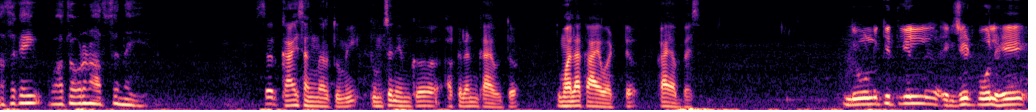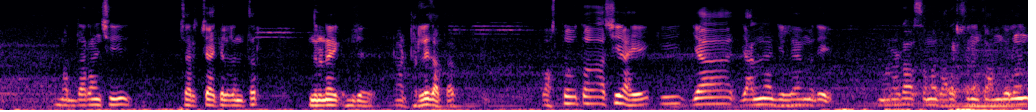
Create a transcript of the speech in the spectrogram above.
असं काही वातावरण आजचं नाही आहे. सर काय सांगणार तुम्ही? तुमचं नेमकं आकलन काय होतं? तुम्हाला काय वाटतं? काय अभ्यास? निवडणुकीतील एक्झिट पोल हे मतदारांशी चर्चा केल्यानंतर निर्णय म्हणजे ठरले जातात. वास्तवता अशी आहे की ज्या जालना जिल्ह्यामध्ये मराठा समाज आरक्षणाचं आंदोलन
